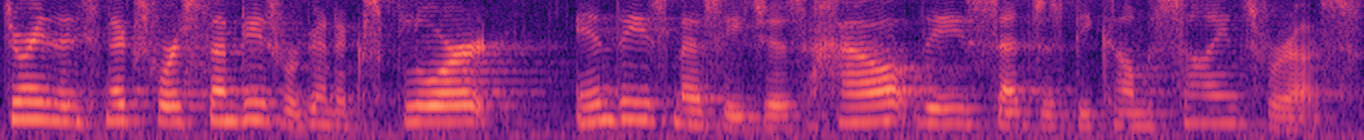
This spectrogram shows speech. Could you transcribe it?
During these next four Sundays, we're going to explore in these messages how these senses become signs for us,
